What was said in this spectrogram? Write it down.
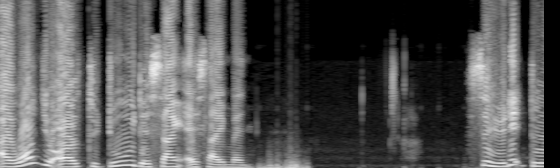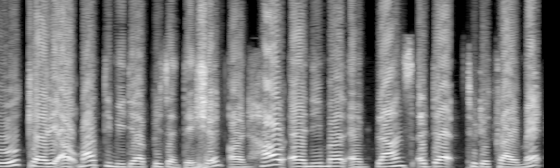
I want you all to do the sign assignment. So you need to carry out multimedia presentation on how animal and plants adapt to the climate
